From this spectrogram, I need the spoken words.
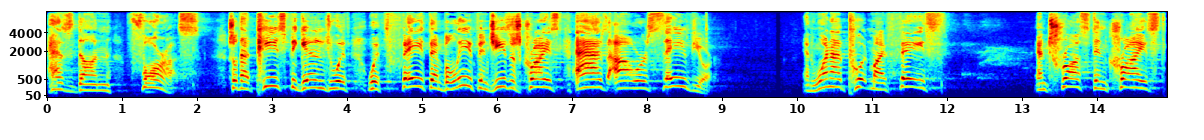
has done for us. So that peace begins with, with faith and belief in Jesus Christ as our Savior. And when I put my faith and trust in Christ,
